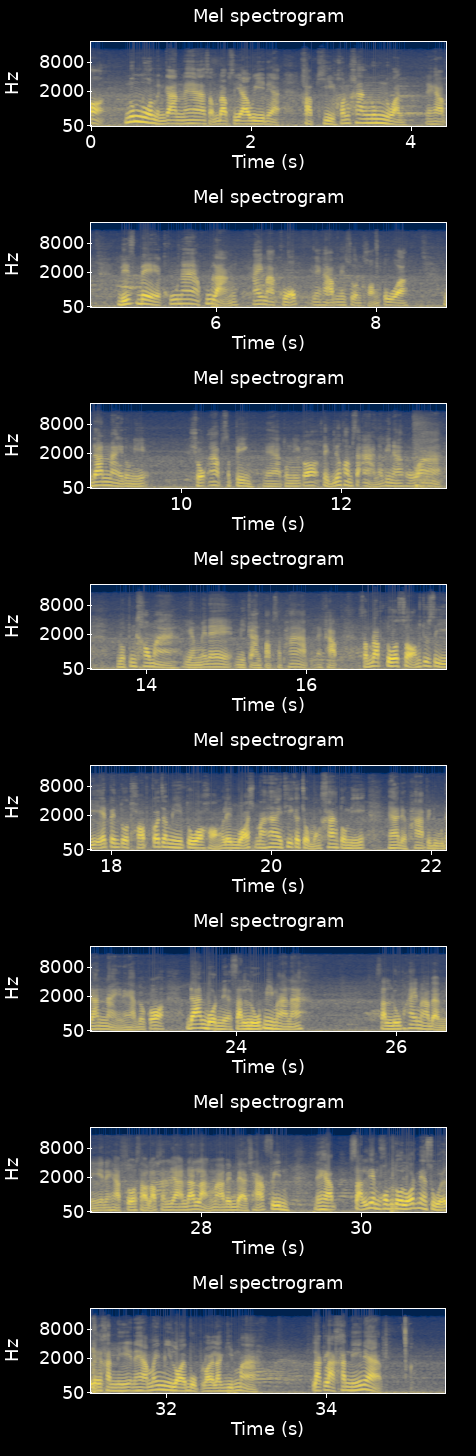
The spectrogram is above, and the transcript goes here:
นุ่มนวลเหมือนกันนะฮะสำหรับ CRV เนี่ยขับขี่ค่อนข้างนุ่มนวลนะครับดิสเบรกคู่หน้าคู่หลังให้มาครบนะครับ ในส่วนของตัวด้านในตรงนี้โชคอัพสปริงนะฮะ ตรงนี้ก็ติดเรื่องความสะอาดนะพี่นะ เพราะว่า รถเพิ่งเข้ามายังไม่ได้มีการปรับสภาพนะครับสำหรับตัว 2.4 S เป็นตัวท็อปก็จะมีตัวของเลนวอชมาให้ที่กระจกมองข้างตรงนี้นะฮะเดี๋ยวพาไปดูด้านในนะครับ แล้วก็ด้านบนเนี่ยซันรูฟมีมานะซันรูฟให้มาแบบนี้นะครับ ตัวเสารับสัญญาณด้านหลังมาเป็นแบบชาร์กฟินนะครับสันเหลี่ยมคมตัวรถเนี่ยสวยเลยคันนี้นะครับไม่มีรอยบุบรอยลักยิ้มมา หลักๆคันนี้เนี่ย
